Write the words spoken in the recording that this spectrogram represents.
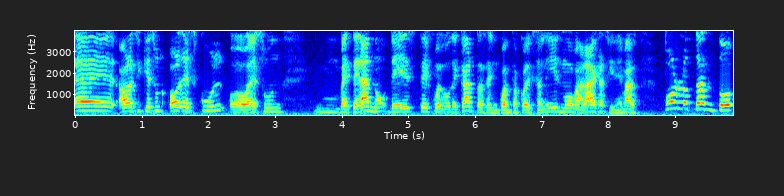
Eh, ahora sí que es un old school o es un veterano de este juego de cartas en cuanto a coleccionismo, barajas y demás. Por lo tanto,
